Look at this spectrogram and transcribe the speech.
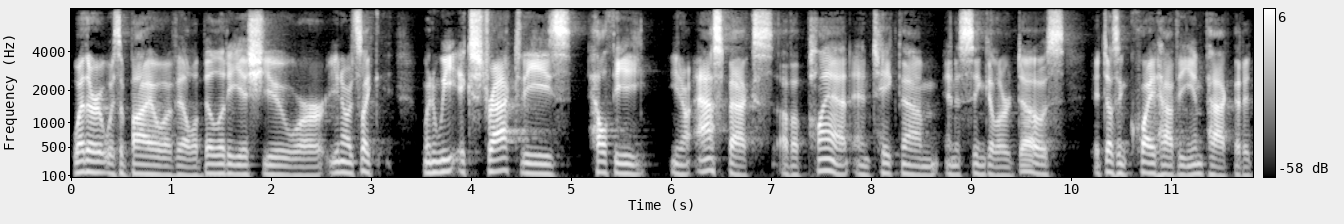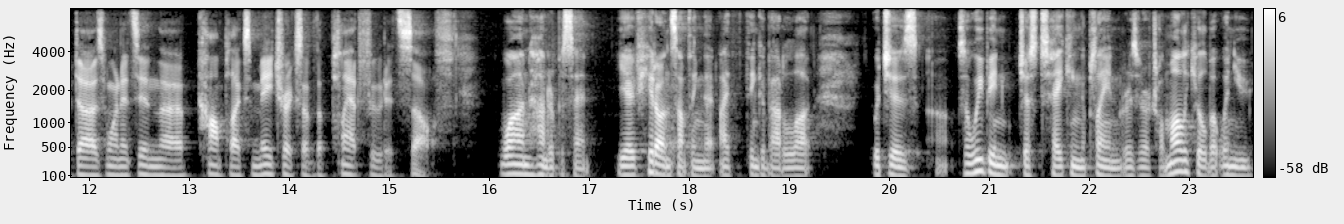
whether it was a bioavailability issue or you know, it's like when we extract these healthy you know aspects of a plant and take them in a singular dose it doesn't quite have the impact that it does when it's in the complex matrix of the plant food itself. 100%. Yeah, you've hit on something that I think about a lot, which is uh, so we've been just taking the plain resveratrol molecule, but when you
